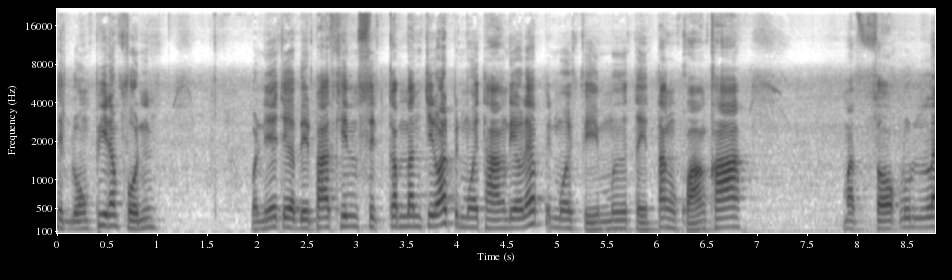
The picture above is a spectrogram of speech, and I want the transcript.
สิทธิ์หลวงพี่น้ำฝน วันนี้เจอกับเดชพาคินสิทธิ์กำนันจิรวัตรเป็นมวยทางเดียวแล้วเป็นมวยฝีมือเตะตั้งขวางคาหมัดศอกรุนแร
